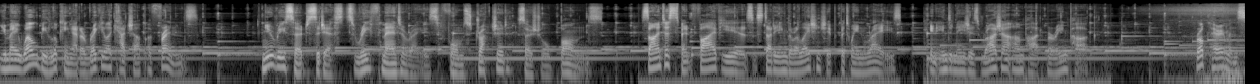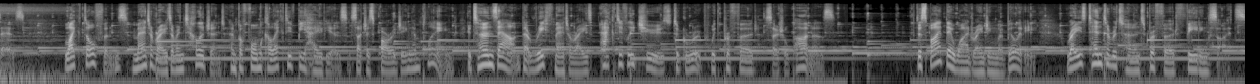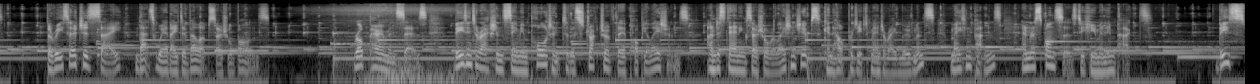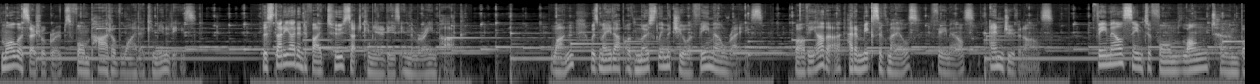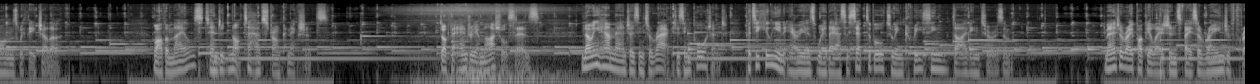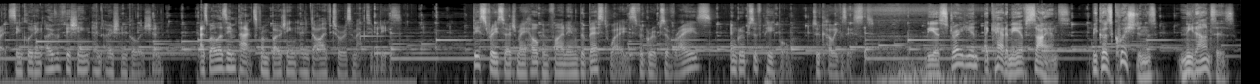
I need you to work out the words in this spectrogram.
you may well be looking at a regular catch up of friends. New research suggests reef manta rays form structured social bonds. Scientists spent five years studying the relationship between rays in Indonesia's Raja Ampat Marine Park. Rob Perryman says like dolphins, manta rays are intelligent and perform collective behaviours such as foraging and playing. It turns out that reef manta rays actively choose to group with preferred social partners. Despite their wide ranging mobility, rays tend to return to preferred feeding sites. The researchers say that's where they develop social bonds. Rob Perryman says these interactions seem important to the structure of their populations. Understanding social relationships can help predict manta ray movements, mating patterns, and responses to human impacts. These smaller social groups form part of wider communities. The study identified two such communities in the marine park. One was made up of mostly mature female rays, while the other had a mix of males, females, and juveniles females seem to form long term bonds with each other, while the males tended not to have strong connections. Dr. Andrea Marshall says knowing how mantas interact is important, particularly in areas where they are susceptible to increasing diving tourism. Manta ray populations face a range of threats, including overfishing and ocean pollution, as well as impacts from boating and dive tourism activities. This research may help in finding the best ways for groups of rays and groups of people to coexist. The Australian Academy of Science, because questions need answers.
